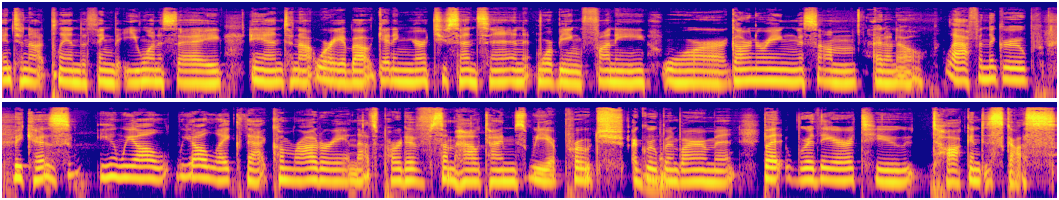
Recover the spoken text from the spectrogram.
and to not plan the thing that you want to say and to not worry about getting your two cents in or being funny or garnering some, I don't know, laugh in the group because you know we all we all like that camaraderie and that's part of somehow times we approach a group mm-hmm. environment but we're there to talk and discuss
